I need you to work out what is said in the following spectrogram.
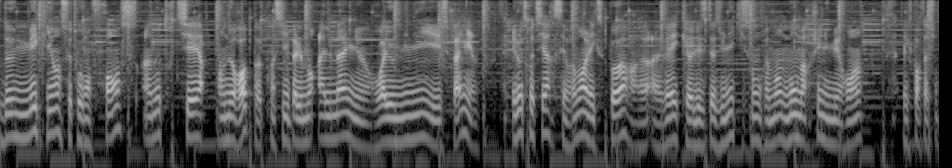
de mes clients se trouvent en France, un autre tiers en Europe, principalement Allemagne, Royaume-Uni et Espagne. Et l'autre tiers, c'est vraiment à l'export euh, avec les États-Unis qui sont vraiment mon marché numéro un à.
